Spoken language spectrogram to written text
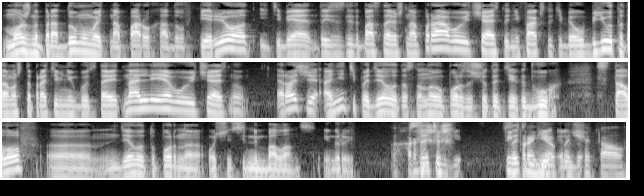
можно продумывать на пару ходов вперед. И тебя, то есть, если ты поставишь на правую часть, то не факт, что тебя убьют, потому что противник будет ставить на левую часть. Ну, короче, они типа делают основной упор за счет этих двух столов, э, делают упор на очень сильный баланс игры. Хорошо, что Сеттинги- ты про сеттинги нее Elder- почитал,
